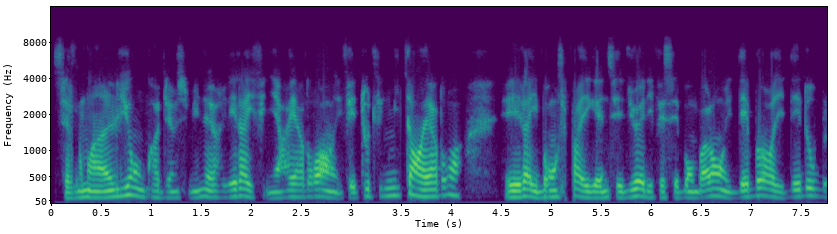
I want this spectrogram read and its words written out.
c'est vraiment un lion, quoi, James Miner. Il est là, il finit arrière droit, il fait toute une mi-temps arrière droit. Et là, il bronche pas, il gagne ses duels, il fait ses bons ballons, il déborde, il dédouble.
